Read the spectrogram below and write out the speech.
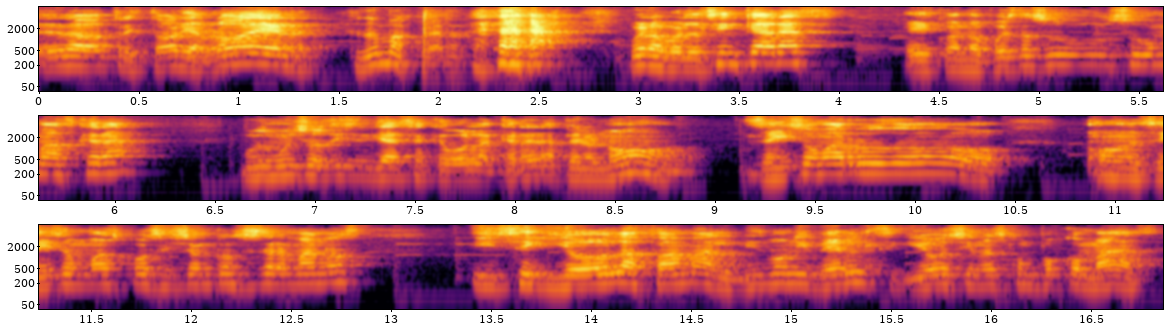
Era otra historia, brother. No me acuerdo. Bueno, por el 100 caras, eh, cuando apuesta su, su máscara, pues muchos dicen ya se acabó la carrera, pero no, se hizo más rudo, se hizo más posición con sus hermanos y siguió la fama al mismo nivel, siguió, si no es que un poco más.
